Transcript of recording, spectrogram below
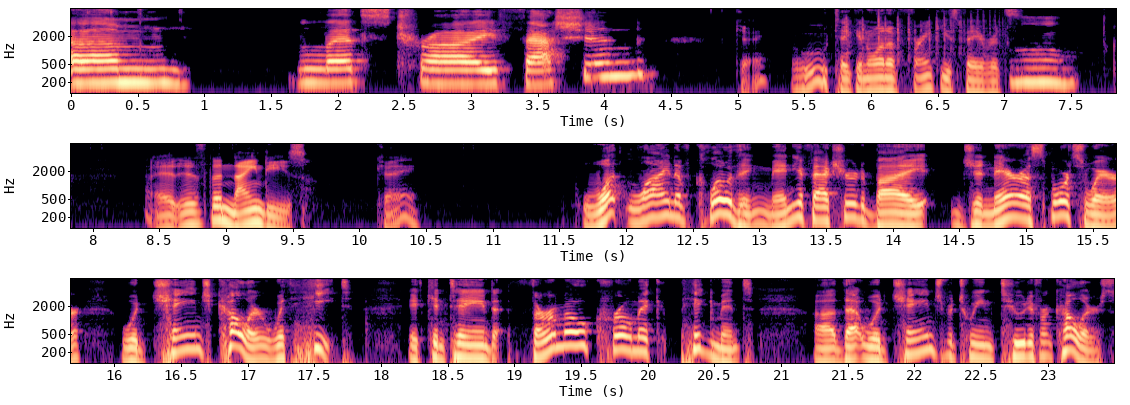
um let's try fashion. Okay. Ooh, taking one of Frankie's favorites. Mm, It is the 90s. Okay. What line of clothing manufactured by Generra Sportswear would change color with heat? It contained thermochromic pigment uh, that would change between two different colors,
